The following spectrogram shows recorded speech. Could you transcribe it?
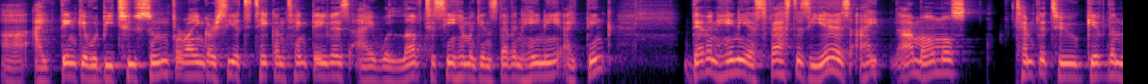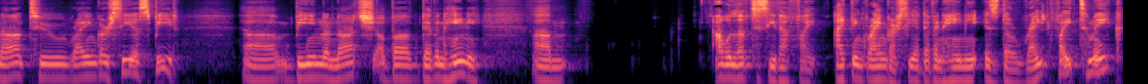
Uh, I think it would be too soon for Ryan Garcia to take on Tank Davis. I would love to see him against Devin Haney. I think Devin Haney, as fast as he is, I, I'm almost tempted to give the nod to Ryan Garcia's speed, uh, being a notch above Devin Haney. Um, I would love to see that fight. I think Ryan Garcia, Devin Haney is the right fight to make.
